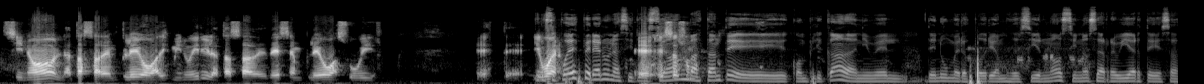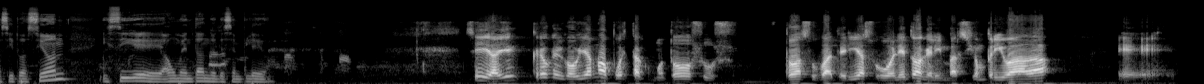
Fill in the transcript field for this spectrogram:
si no, la tasa de empleo va a disminuir y la tasa de desempleo va a subir. Este, y bueno, se puede esperar una eh, situación bastante complicada a nivel de números, podríamos decir, ¿no? Si no se revierte esa situación y sigue aumentando el desempleo. Sí, ahí creo que el gobierno apuesta como todos sus, todas sus baterías, sus boletos, a que la inversión privada eh,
